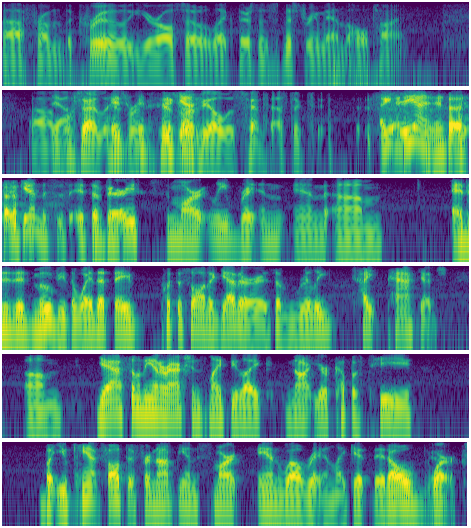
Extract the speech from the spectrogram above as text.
uh from the crew you're also like there's this mystery man the whole time um Yeah. which I his his again- reveal was fantastic too and again, this is it's a very smartly written and um, edited movie. The way that they put this all together is a really tight package. Um, yeah, some of the interactions might be like not your cup of tea, but you can't fault it for not being smart and well written. Like it, it all Yeah. works.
